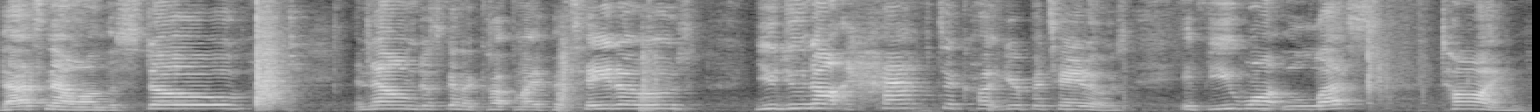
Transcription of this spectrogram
That's now on the stove. And now I'm just gonna cut my potatoes. You do not have to cut your potatoes. If you want less time,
